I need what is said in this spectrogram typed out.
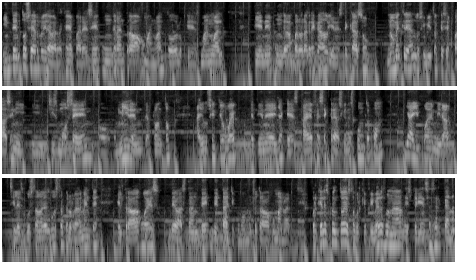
intento serlo y la verdad que me parece un gran trabajo manual. Todo lo que es manual tiene un gran valor agregado y en este caso, no me crean, los invito a que se pasen y, chismoseen o, o miren de pronto hay un sitio web que tiene ella que es afccreaciones.com y ahí pueden mirar si les gusta o no les gusta, pero realmente el trabajo es de bastante detalle, como mucho trabajo manual. ¿Por qué les cuento esto? Porque primero es una experiencia cercana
